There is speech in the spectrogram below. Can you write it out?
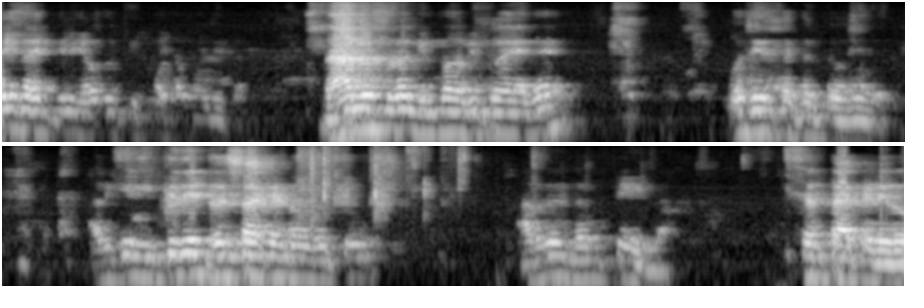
ಇಲ್ಲ ಇದ್ದೀವಿ ಯಾವುದು ಮಾಡಿಲ್ಲ. ನಾನು ಕೂಡ ನಿಮ್ಮ ಅಭಿಪ್ರಾಯನೇ ಓದಿರ್ತಕ್ಕಂಥವ್ರು. ಅದಕ್ಕೆ ಇದ್ದದೇ ಡ್ರೆಸ್ ಹಾಕೊಂಡು ಹೋಗ್ಬೇಕು. ಅದ್ರ ನಂಬಿಕೆ ಇಲ್ಲ. ಶರ್ಟ್ ಹಾಕೊಂಡಿರೋ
